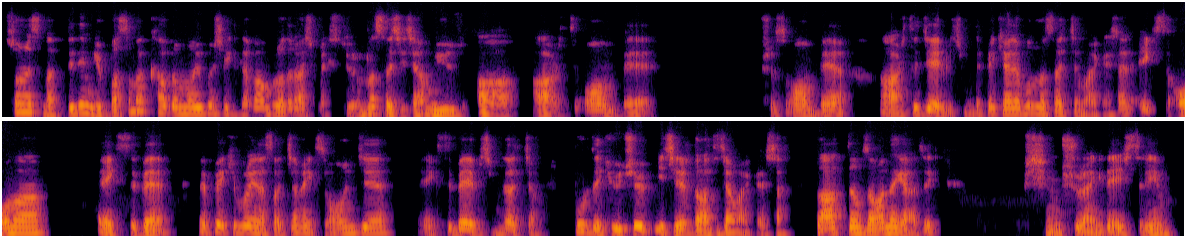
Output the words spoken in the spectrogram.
Sonrasında dediğim gibi basamak kavramına uygun şekilde ben buraları açmak istiyorum. Nasıl açacağım? 100A artı 10B şurası 10B artı C biçiminde. Pekala bunu nasıl açacağım arkadaşlar? Eksi 10A eksi B ve peki burayı nasıl açacağım? Eksi 10C eksi b biçimde açacağım. Buradaki 3'ü içeri dağıtacağım arkadaşlar. Dağıttığım zaman ne gelecek? Şimdi şu rengi değiştireyim.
